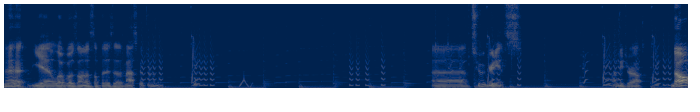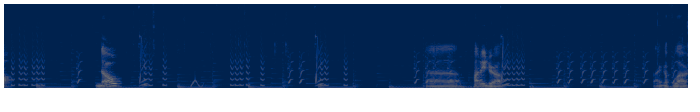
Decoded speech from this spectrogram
yeah, Lobo's onto something. Is that a mascot? Uh, two ingredients. Honey drop. Nope. Nope. Uh, honey drop. Bag of flour.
